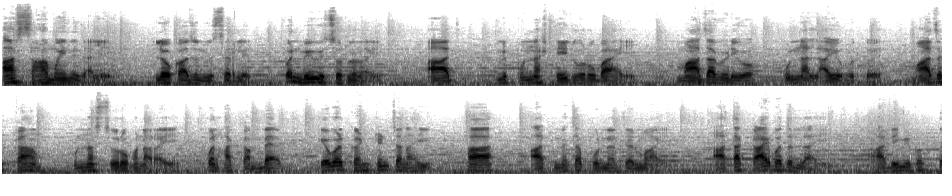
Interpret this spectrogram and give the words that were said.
आज सहा महिने झाले. लोक अजून विसरलेत पण मी विसरलो नाही. आज मी पुन्हा स्टेजवर उभा आहे. माझा व्हिडिओ पुन्हा लाईव्ह होतोय. माझं काम पुन्हा सुरू होणार आहे. पण हा कमबॅक केवळ कंटेंटचा नाही हा आत्म्याचा पुनर्जन्म आहे. आता काय बदललं आहे? आधी मी फक्त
